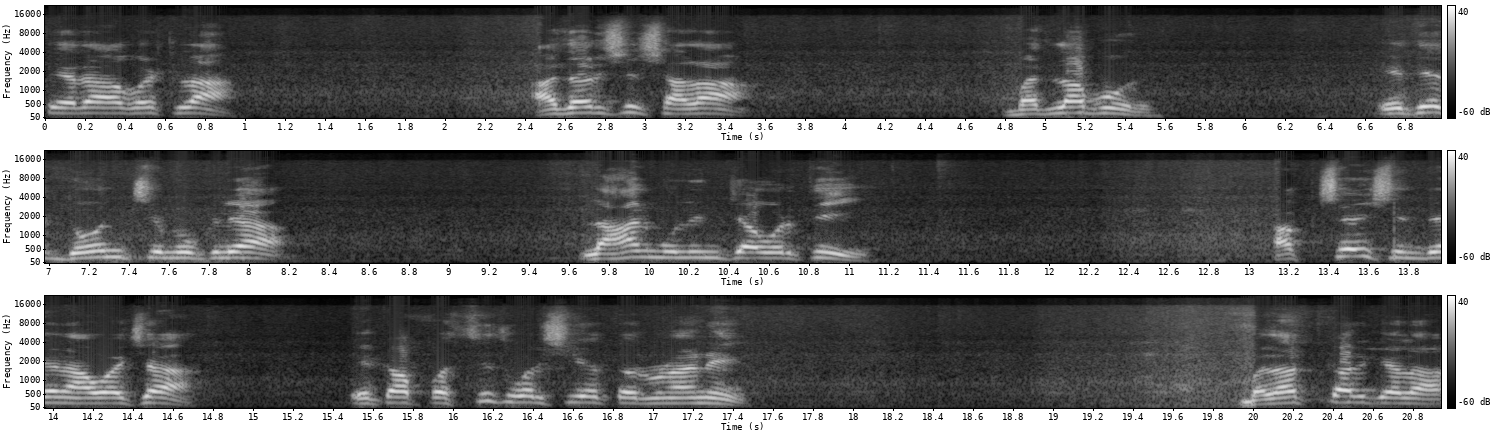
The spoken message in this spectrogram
तेरा ऑगस्टला आदर्श शाळा बदलापूर येथे दोन चिमुकल्या लहान मुलींच्या वरती अक्षय शिंदे नावाच्या एका पस्तीस वर्षीय तरुणाने बलात्कार केला.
